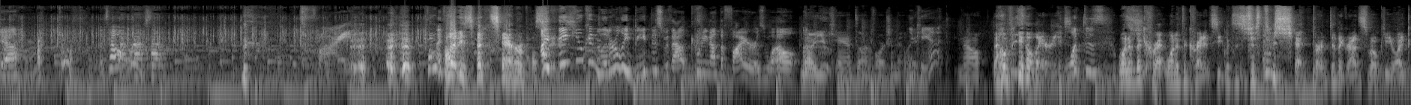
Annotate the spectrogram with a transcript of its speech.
Yeah. That's how it works. It's fine. But it's a terrible I citizen. think you can literally beat this without putting out the fire as well. No, you can't, unfortunately. You can't? No, that would be hilarious. What does One of the cre- one of the credit sequences is just a shed burned to the ground, smoky. Like,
